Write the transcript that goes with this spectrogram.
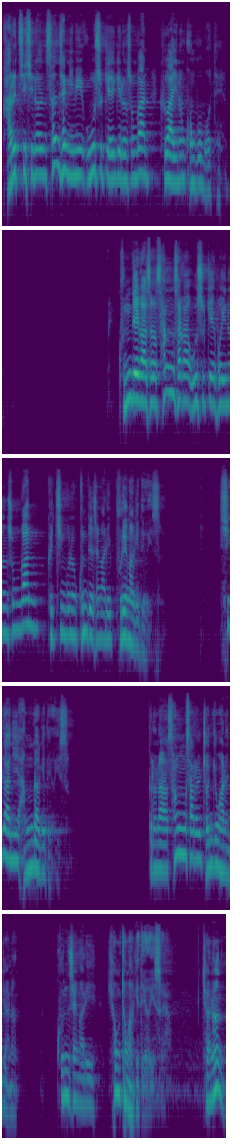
가르치시는 선생님이 우습게 여기는 순간 그 아이는 공부 못 해요. 군대 가서 상사가 우습게 보이는 순간 그 친구는 군대 생활이 불행하게 되어 있어. 시간이 안 가게 되어 있어. 그러나 상사를 존중하는 자는 군 생활이 형통하게 되어 있어요. 저는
